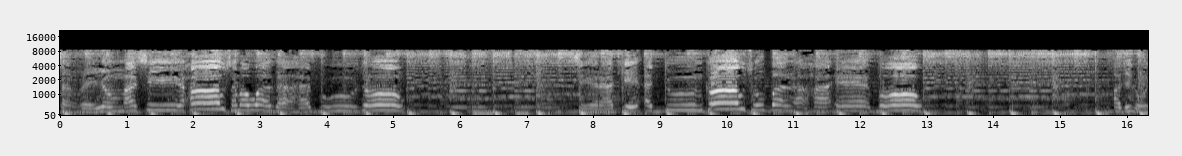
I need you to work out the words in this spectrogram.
sareyow masiixow samawadaha guudow siraadkii adduunkow subanaha eebow adigoo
